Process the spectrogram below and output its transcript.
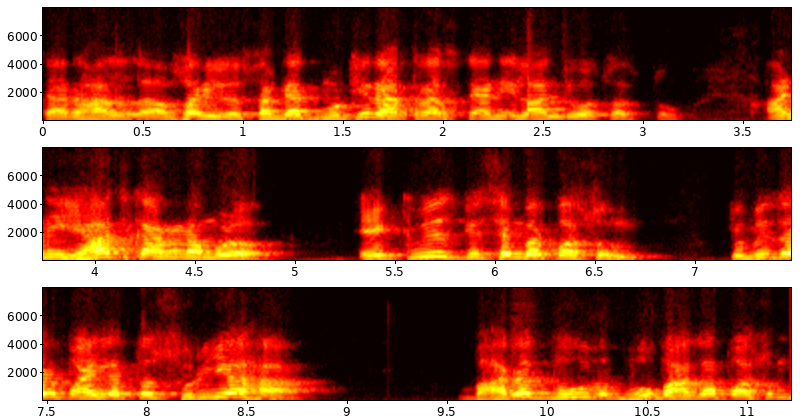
त्या राहा सॉरी सगळ्यात मोठी रात्र असते आणि लहान दिवस असतो. आणि ह्याच कारणामुळं एकवीस डिसेंबरपासून तुम्ही जर पाहिलं तर सूर्य हा भारत भू भूभागापासून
